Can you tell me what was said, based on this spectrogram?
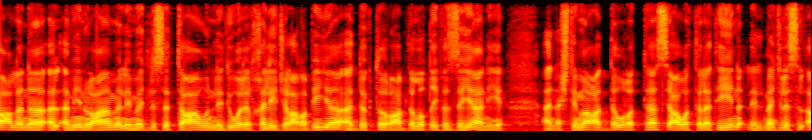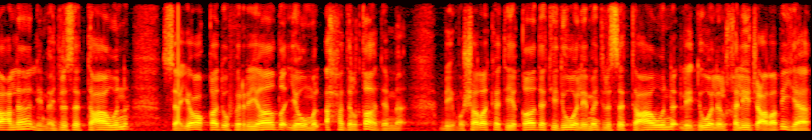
أعلن الأمين العام لمجلس التعاون لدول الخليج العربية الدكتور عبد اللطيف الزياني أن اجتماع الدورة التاسعة والثلاثين للمجلس الأعلى لمجلس التعاون سيعقد في الرياض يوم الأحد القادم بمشاركة قادة دول مجلس التعاون لدول الخليج العربية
